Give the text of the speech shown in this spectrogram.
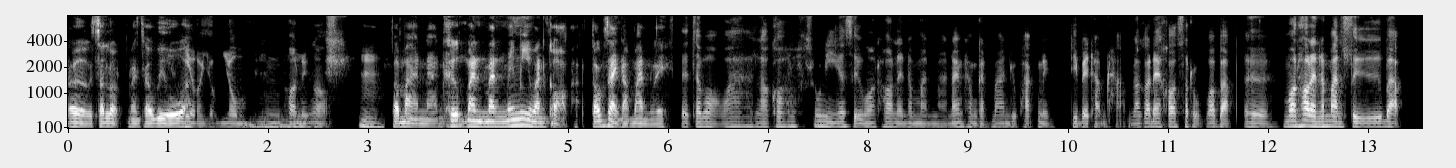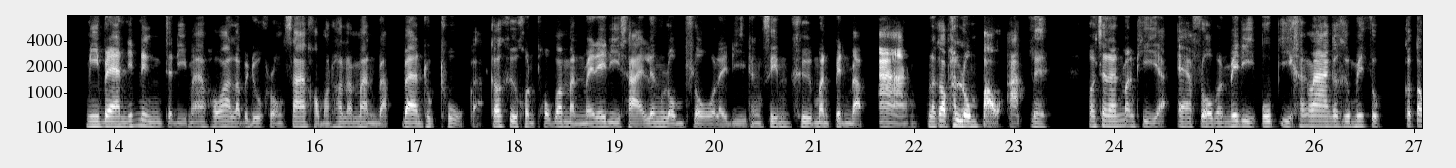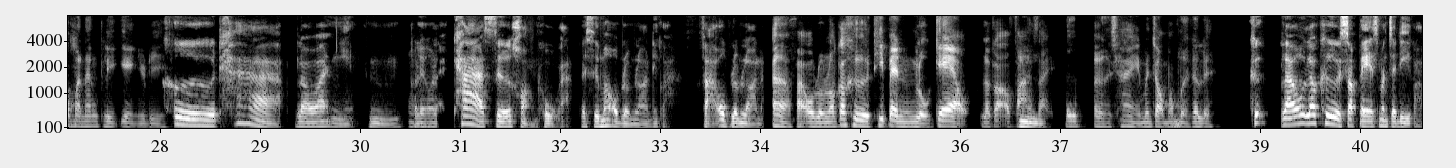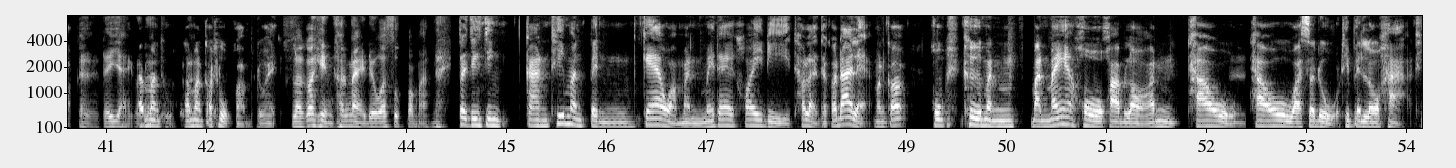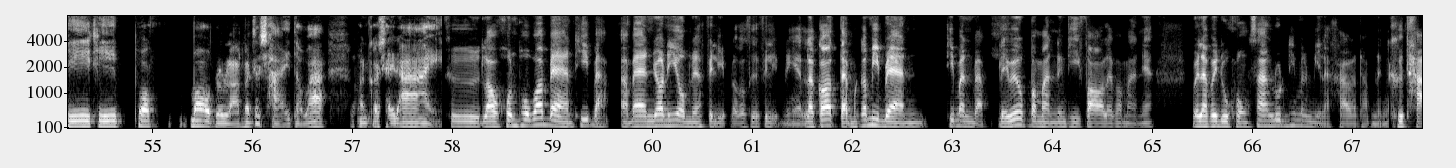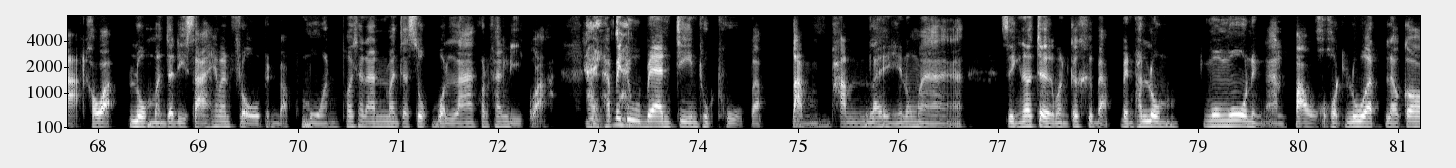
เออสลดมันจะวิวอะเหี่ยวยมยมๆอืมพอนึกออกอืมประมาณนั้นคือมันมันไม่มีวันกรอบอะต้องใส่น้ำมันไว้ยแต่จะบอกว่าเราก็ช่วงนี้ก็ซื้อหม้อทอดไร้น้ำมันมานั่งทำกันบ้านอยู่พักหนึ่งที่ไปทำถามแล้วก็ได้ข้อสรุปว่าแบบเออหม้อทอดไร้น้ำมันซื้อแบบ มีแบรนด์นิดนึงจะดีมาก เพราะว่าเราไปดูโครงสร้างของหม้อทอดน้ำมันแบบแบรนด์ถูกๆอะก็คือคนพบว่ามันไม่ได้ดีไซน์เรื่องลมโฟลอะไรดีทั้งสิ้นคือมันเป็นแบบอ่าง แล้วก็พัดลมเป่าอัดเลย เพราะฉะนั้นบางทีอะแอร์ฟลูมันไม่ดีปุ๊บอีข้างล่างก็คือไม่สุกก็ต้องมานั่งพลิกเองอยู่ดี คือถ้าเราว่าอย่างงี้อืมเขาเรียกว่าอะไรถ้าซื้อของถูกอะไปซื้อมาอบลมร้อนดีกว่าฝาอบลมร้อนอะอ่าฝาอบลมร้อนก็คือที่เป็นโหลแก้ว แล้วก็เอาฝาอืมใส่ปุ๊บเออใช่มันจะออกมาเหมือนกันเลย คือแล้วแล้วคือ space มันจะดีกว่าเออได้ใหญ่กว่าแล้วมันเดิถูกแล้วมันก็ถูกกว่าด้วย แล้วก็เห็นข้างในด้วยว่าสุกประมาณไหนแต่จริง ๆ การที่มันเป็นแก้วอะมันไม่ได้ค่อยดีเท่าไหร่แต่ก็ได้แหละ มันก็คงคือมันมันไม่โฮความร้อนเท่าอืมเท่าวัสดุที่เป็นโลหะที่ที่พวกหม้ออบลมร้อนมันจะใช้แต่ว่ามันก็ใช้ได้ คือเราค้นพบว่าแบรนด์ที่แบบอะแบรนด์ยอดนิยมเนี่ย Philips เราก็ซื้อ Philips อย่างเงี้ยแล้วก็แต่มันก็มีแบรนด์ที่มันแบบเลเวลประมาณหนึ่ง Tefal อะไรประมาณเนี้ย เวลาไปดูโครงสร้างรุ่นที่มันมีราคาระดับหนึ่ง คือถาดเขาอะลมมันจะดีไซน์ให้มันโฟล์เป็นแบบม้วน เพราะฉะนั้นมันจะสุกบนล่างค่อนข้างดีกว่าใช่แต่ถ้าไปดูแบรนด์จีนถูกๆแบบต่ำพันอะไรอย่างเงี้ยลงมา สิ่งที่เราเจอมันก็คือแบบเป็นพัดลมโง่ๆหนึ่งอันเป่าขดลวด แล้วก็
